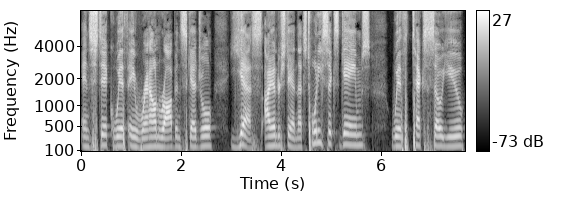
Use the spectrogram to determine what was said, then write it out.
and stick with a round robin schedule. Yes, I understand. That's 26 games with Texas OU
